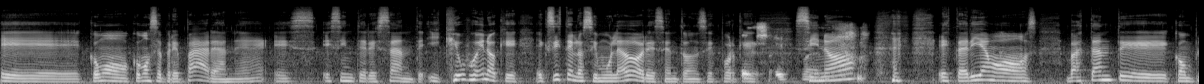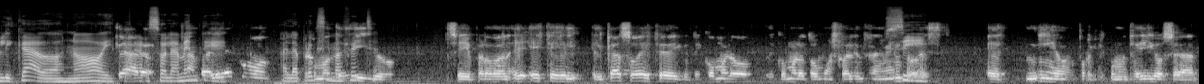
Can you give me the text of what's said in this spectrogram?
eh, cómo, cómo se preparan, ¿eh? es, es interesante. Y qué bueno que existen los simuladores entonces, porque si no, estaríamos bastante complicados, ¿no? Solamente a la próxima fecha. sí, perdón, este es el, caso este de, cómo lo de cómo lo tomo yo al entrenamiento es, es mío, porque como te digo, o sea,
